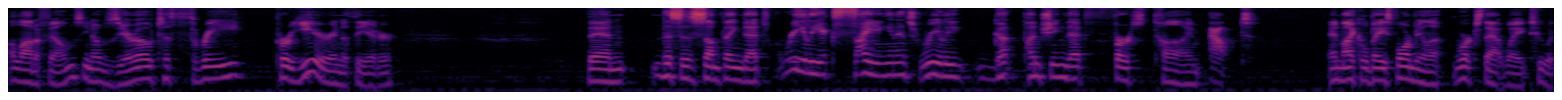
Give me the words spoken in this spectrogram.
a lot of films, you know, zero to three per year in the theater, then this is something that's really exciting and it's really gut punching that first time out. And Michael Bay's formula works that way to a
